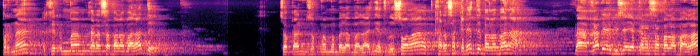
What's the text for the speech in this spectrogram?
pernah keur emam karasa bala-bala teu? Sokan sok mama bala-balanya terus salat karasa kene teu bala-bala. Tah kade bisa ya karasa bala-bala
